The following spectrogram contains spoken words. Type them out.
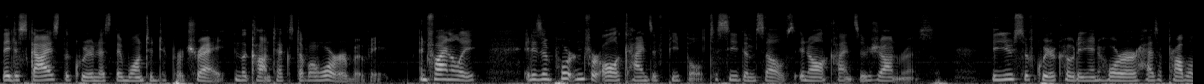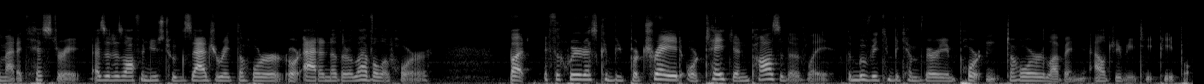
they disguised the queerness they wanted to portray in the context of a horror movie. And finally, it is important for all kinds of people to see themselves in all kinds of genres. The use of queer coding in horror has a problematic history, as it is often used to exaggerate the horror or add another level of horror. But if the queerness can be portrayed or taken positively, the movie can become very important to horror loving LGBT people.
